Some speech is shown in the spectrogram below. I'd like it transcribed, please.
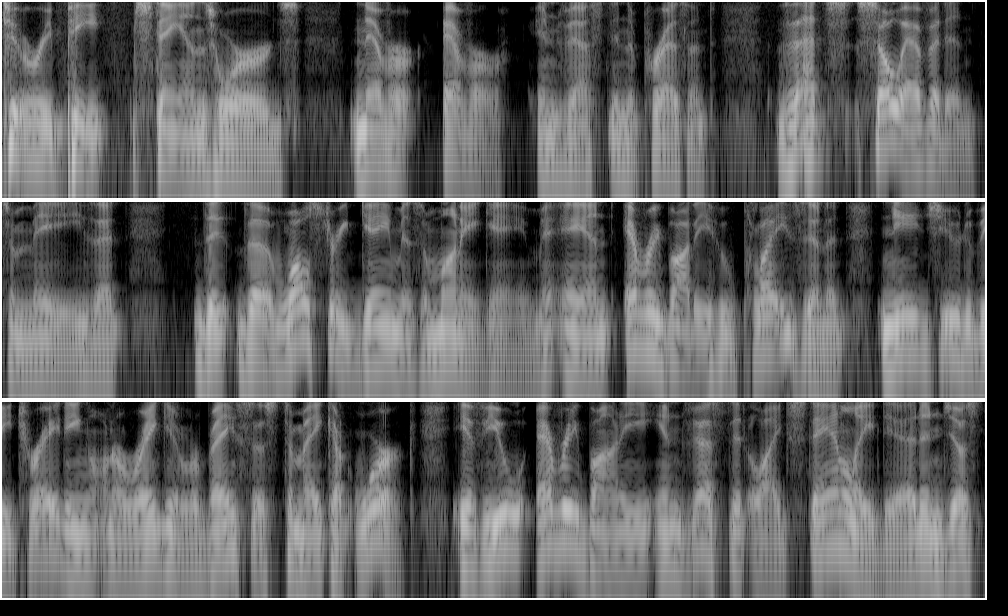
To repeat Stan's words, never ever invest in the present. That's so evident to me that the the Wall Street game is a money game, and everybody who plays in it needs you to be trading on a regular basis to make it work. If you everybody invested like Stanley did and just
